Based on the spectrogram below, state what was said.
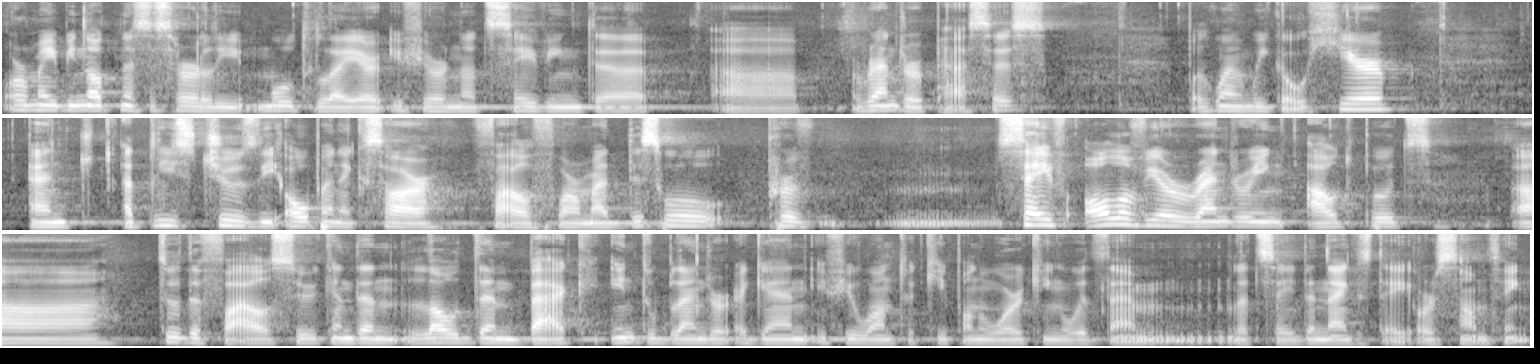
or maybe not necessarily multi-layer if you're not saving the uh, render passes, but when we go here and at least choose the OpenEXR file format, this will save all of your rendering outputs uh, to the file so you can then load them back into Blender again if you want to keep on working with them, let's say the next day or something.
